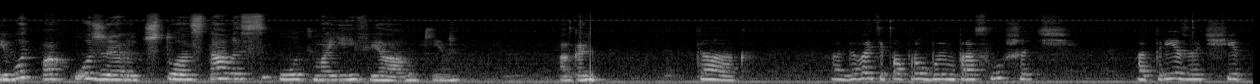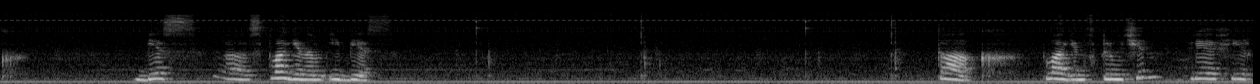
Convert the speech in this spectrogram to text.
И вот похоже, что осталось от моей фиалки. А как... Так, а давайте попробуем прослушать отрезочек без, э, с плагином и без. Так, плагин включен, реафир.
